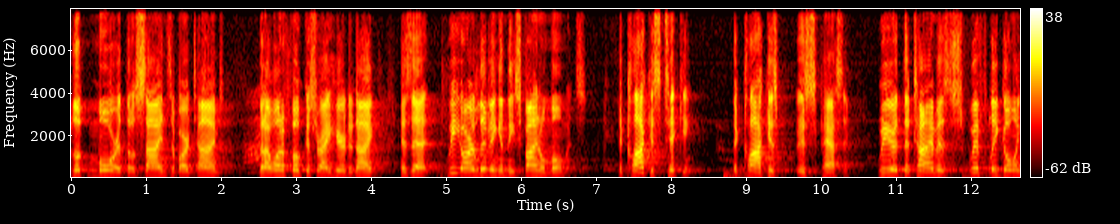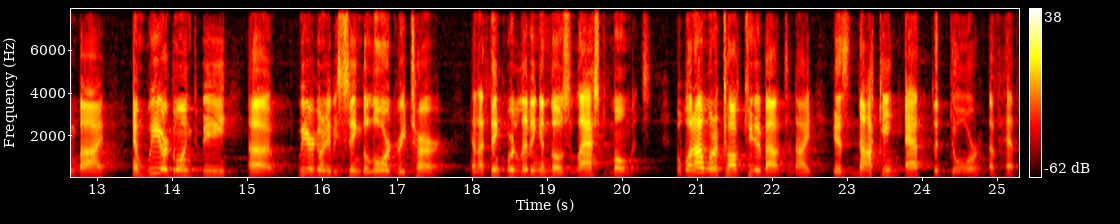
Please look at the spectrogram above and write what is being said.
look more at those signs of our times. But I want to focus right here tonight is that we are living in these final moments. The clock is ticking. The clock is, is passing. We are, the time is swiftly going by, and we are going to be uh, we are going to be seeing the Lord return. And I think we're living in those last moments. But what I want to talk to you about tonight is knocking at the door of heaven.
